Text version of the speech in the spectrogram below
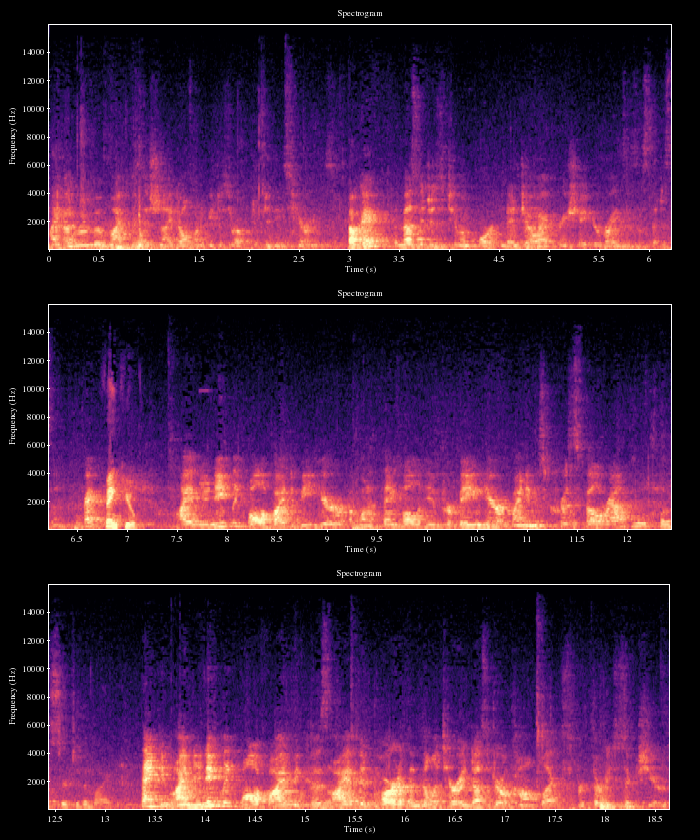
I can remove my position. I don't want to be disruptive to these hearings. Okay. The message is too important, and Joe, I appreciate your rights as a citizen, okay? Thank you. I am uniquely qualified to be here. I want to thank all of you for being here. My name is Kris Fellrath. A little closer to the mic. Thank you. I'm uniquely qualified because I have been part of the military-industrial complex for 36 years.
